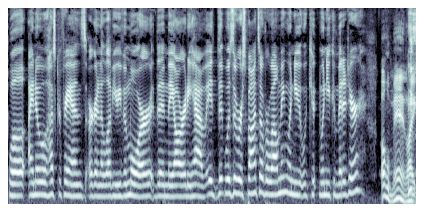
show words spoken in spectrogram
Well, I know Husker fans are going to love you even more than they already have. It, was the response overwhelming when you when you committed here? Oh man, like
